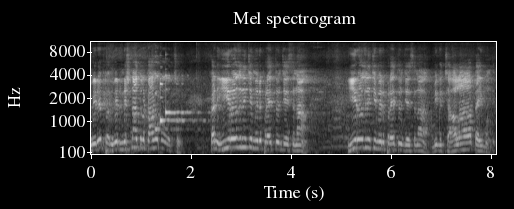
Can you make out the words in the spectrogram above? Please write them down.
మీరే మీరు నిష్ణాతులు కాకపోవచ్చు. కానీ ఈ రోజు నుంచి మీరు ప్రయత్నం చేసినా ఈ రోజు నుంచి మీరు ప్రయత్నం చేసినా మీకు చాలా టైం ఉంది.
